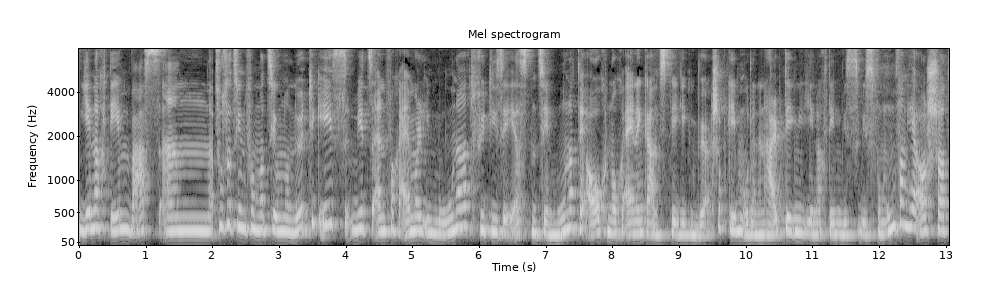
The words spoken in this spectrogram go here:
je nachdem, was an Zusatzinformationen nötig ist, wird es einfach einmal im Monat für diese ersten zehn Monate auch noch einen ganztägigen Workshop geben oder einen halbtägigen, je nachdem, wie es vom Umfang her ausschaut.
